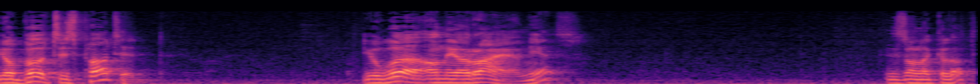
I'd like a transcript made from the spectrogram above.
Your boat is parted. You were on the Orion, yes? Ils ont la culotte?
